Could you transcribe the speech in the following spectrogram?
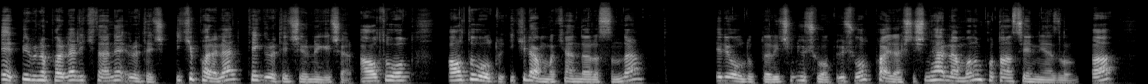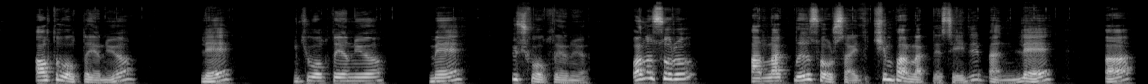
Evet birbirine paralel iki tane üreteç. İki paralel tek üreteç yerine geçer. 6 volt 6 voltu iki lamba kendi arasında deli oldukları için 3 volt 3 volt paylaştı. Şimdi her lambanın potansiyelini yazalım. A 6 voltta yanıyor. L 2 voltta yanıyor. M 3 voltta yanıyor. Bana soru parlaklığı sorsaydı kim parlak deseydi ben L, K,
